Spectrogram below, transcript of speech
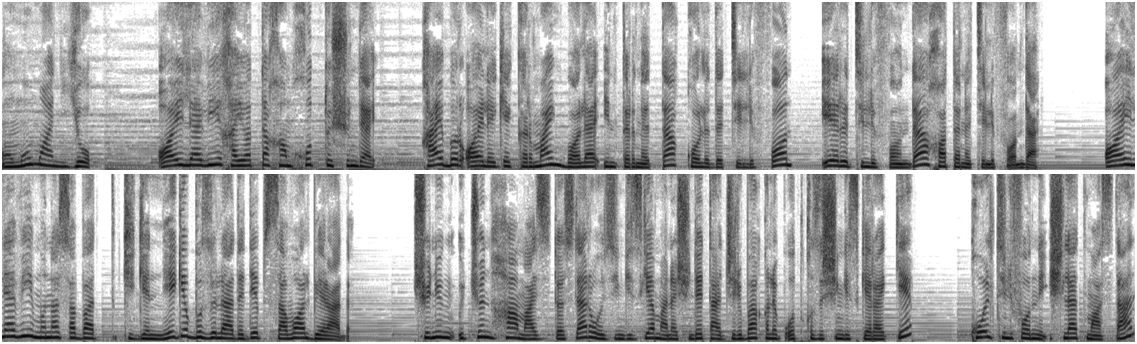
umuman yo'q. Oilaviy hayotda ham xuddi shunday. Qay bir oilaga kirmang bola internetda qo'lida telefon eri telefonda xotini telefonda. Oilaviy munosabat keyin nega buziladi deb savol beradi. Shuning uchun ham aziz do'stlar o'zingizga mana shunday tajriba qilib o'tkazishingiz kerakki qo'l telefonni ishlatmasdan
